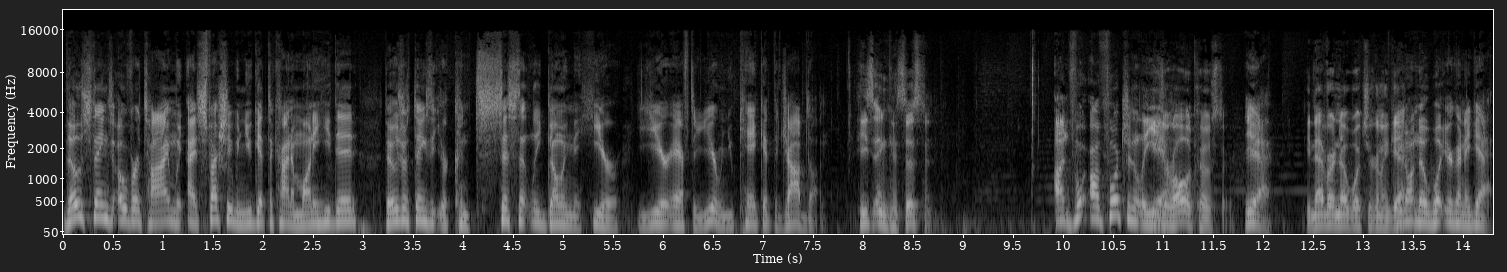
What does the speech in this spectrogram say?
those things over time, especially when you get the kind of money he did, those are things that you're consistently going to hear year after year when you can't get the job done. He's inconsistent. Unfor- unfortunately, He's yeah, a roller coaster. yeah. You never know what you're going to get. You don't know what you're going to get.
